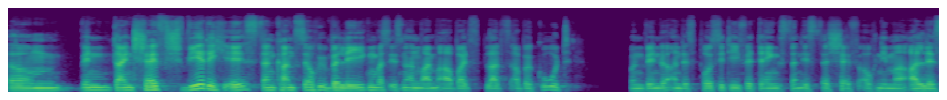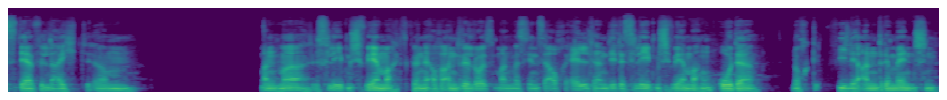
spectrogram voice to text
ähm, wenn dein Chef schwierig ist, dann kannst du auch überlegen, was ist denn an meinem Arbeitsplatz aber gut. Und wenn du an das Positive denkst, dann ist der Chef auch nicht mehr alles, der vielleicht ähm, manchmal das Leben schwer macht. Es können ja auch andere Leute, manchmal sind es auch Eltern, die das Leben schwer machen oder noch viele andere Menschen.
